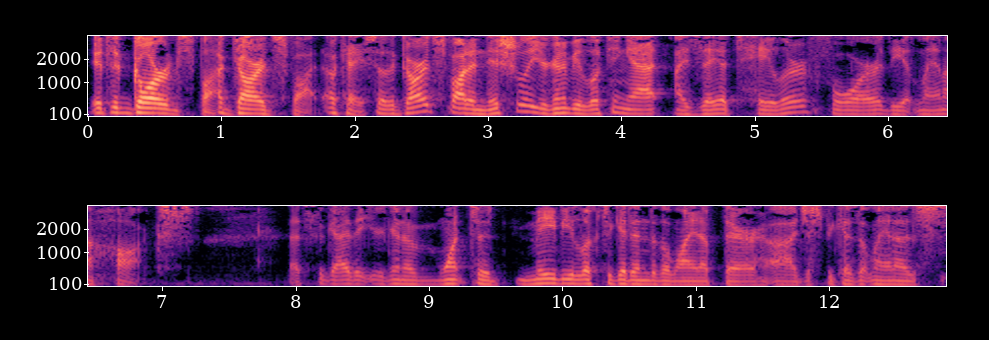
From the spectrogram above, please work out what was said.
It's a guard spot. A guard spot. Okay. So the guard spot initially, you're going to be looking at Isaiah Taylor for the Atlanta Hawks. That's the guy that you're going to want to maybe look to get into the lineup there, uh, just because Atlanta's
